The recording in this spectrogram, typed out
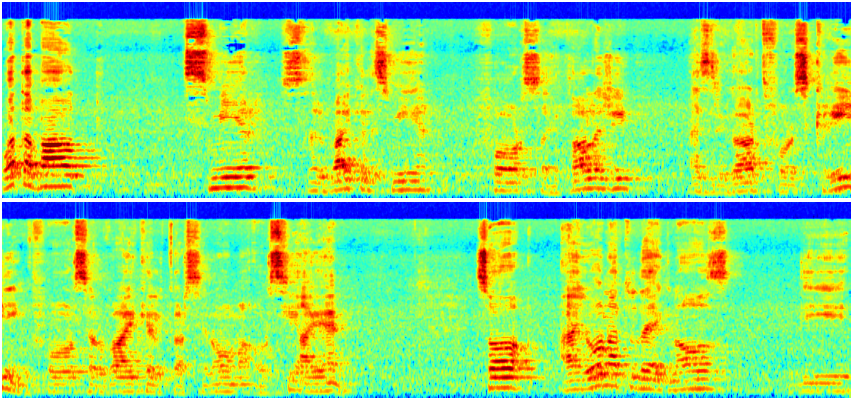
What about smear, cervical smear for cytology as regard for screening for cervical carcinoma or CIN? So I wanted to diagnose the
